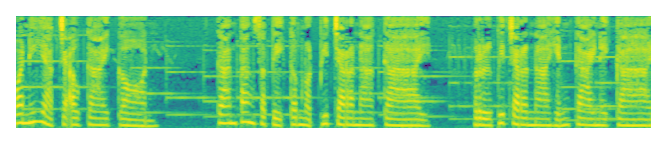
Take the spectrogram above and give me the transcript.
วันนี้อยากจะเอากายก่อน การตั้งสติกำหนดพิจารณากาย หรือพิจารณาเห็นกายในกาย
